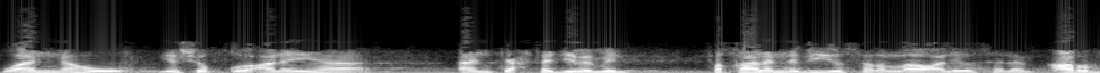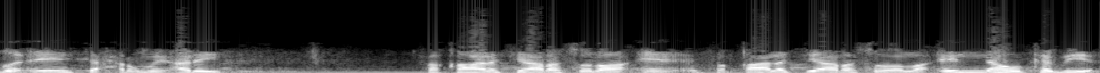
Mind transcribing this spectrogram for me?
وأنه يشق عليها أن تحتجب منه. فقال النبي صلى الله عليه وسلم أرضعيه تحرمي عليه. فقالت يا رسول الله إيه فقالت يا رسول الله إنه كبير.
